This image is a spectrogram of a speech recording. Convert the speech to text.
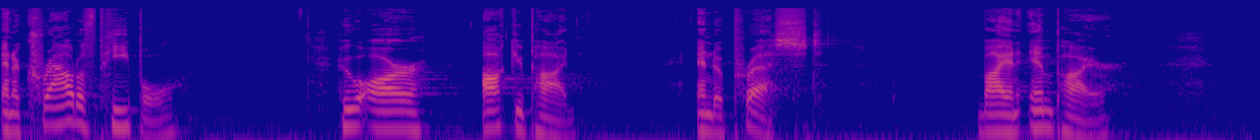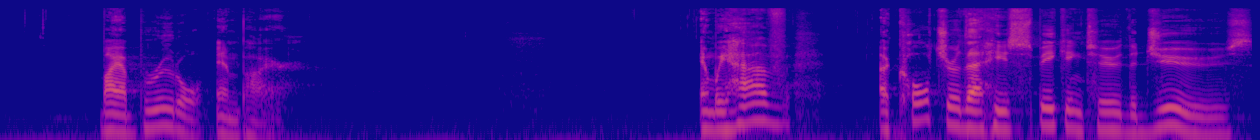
and a crowd of people who are occupied and oppressed by an empire, by a brutal empire. And we have a culture that he's speaking to, the Jews,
